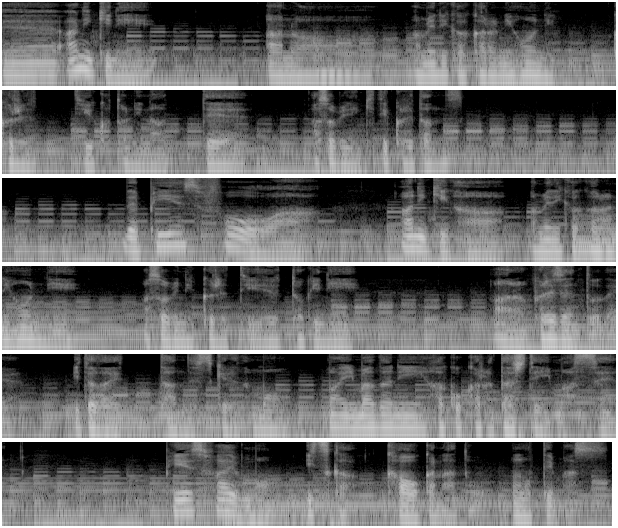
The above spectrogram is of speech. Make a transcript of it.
えー、兄貴にあのアメリカから日本に来るっていうことになって遊びに来てくれたんです。で PS4 は兄貴がアメリカから日本に遊びに来るっていう時にあのプレゼントでいただいたんですけれどもまあ未だに箱から出していません。PS5 もいつか買おうかなと思っています。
